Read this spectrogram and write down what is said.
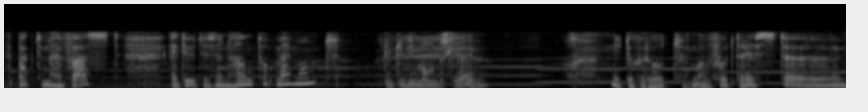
hij pakte mij vast. Hij duwde zijn hand op mijn mond. Kunt u die man beschrijven? Niet te groot, maar voor de rest... eh,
